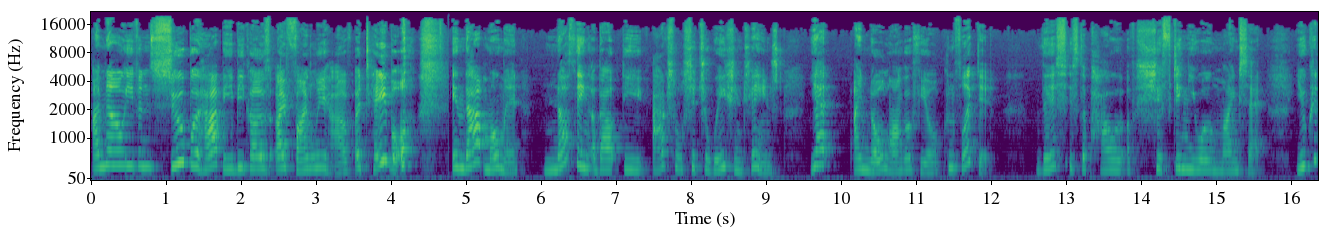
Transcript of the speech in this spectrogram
I'm now even super happy because I finally have a table. in that moment, nothing about the actual situation changed, yet I no longer feel conflicted. This is the power of shifting your mindset. You can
